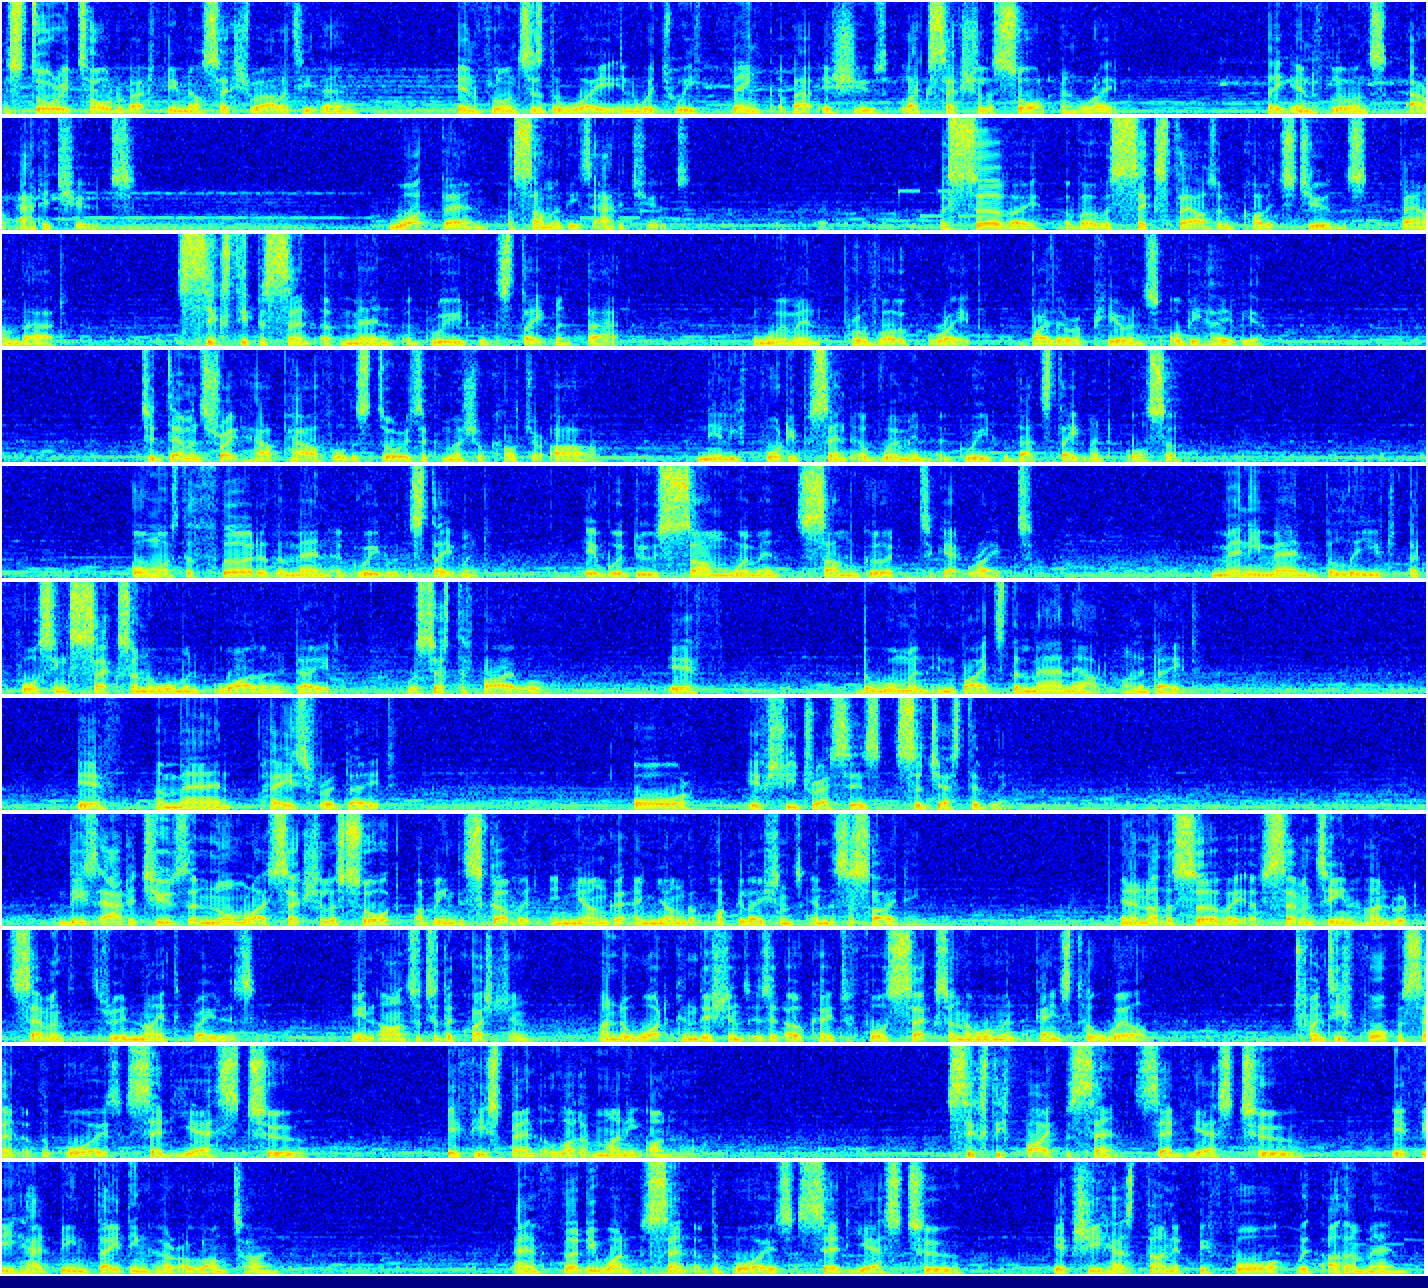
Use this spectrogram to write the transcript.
The story told about female sexuality, then, influences the way in which we think about issues like sexual assault and rape. They influence our attitudes. What then are some of these attitudes? A survey of over 6,000 college students found that 60% of men agreed with the statement that women provoke rape by their appearance or behavior. To demonstrate how powerful the stories of commercial culture are, nearly 40% of women agreed with that statement also. Almost a third of the men agreed with the statement, it would do some women some good to get raped. Many men believed that forcing sex on a woman while on a date was justifiable if the woman invites the man out on a date, if a man pays for a date, or if she dresses suggestively. These attitudes that normalize sexual assault are being discovered in younger and younger populations in the society. In another survey of 1,700 7th through 9th graders, in answer to the question, under what conditions is it okay to force sex on a woman against her will, 24% of the boys said yes to if he spent a lot of money on her. 65% said yes to if he had been dating her a long time. And 31% of the boys said yes to if she has done it before with other men.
